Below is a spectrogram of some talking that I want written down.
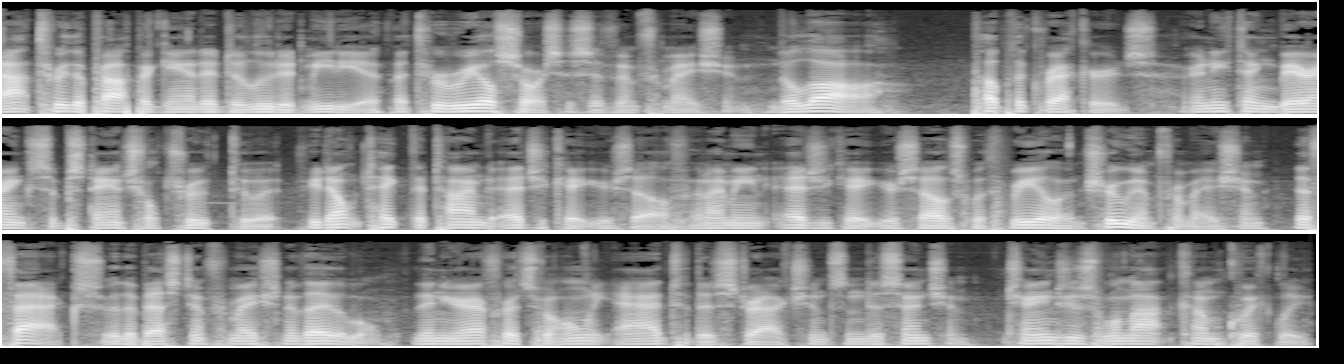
not through the propaganda diluted media, but through real sources of information, the law, public records, or anything bearing substantial truth to it. If you don't take the time to educate yourself, and I mean educate yourselves with real and true information, the facts or the best information available, then your efforts will only add to the distractions and dissension. Changes will not come quickly,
